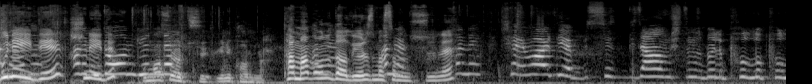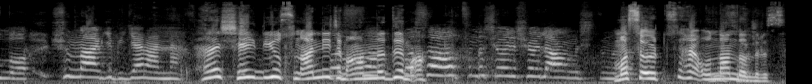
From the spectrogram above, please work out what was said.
Bu neydi? Şu neydi? Doğum Bu masa örtüsü unicorn'u. Tamam onu da alıyoruz masamın üstüne. hani şey vardı ya siz bize almıştınız böyle pullu pullu. Şunlar gibi gel anne. Ha şey diyorsun anneciğim anladım. Ah, Masa altında şöyle şöyle almıştınız. Masa örtüsü ha ondan da alırız.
